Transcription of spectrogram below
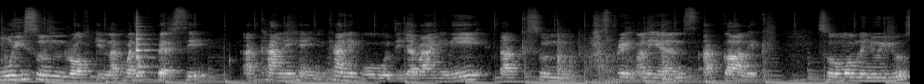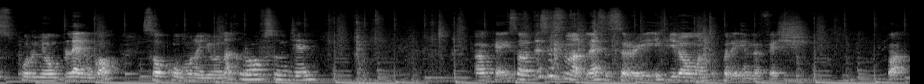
Muy sun roof gi nag ma def persil ak kaani xeeñ kaani bu dija baa ngi nii ak sun spring onions ak garlic. So moom la ñoo use pour ñëw blend ko. Soo ko mun a ñëw nag roof sun jën okay so this is not necessary if you don't want to put it in the fish but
